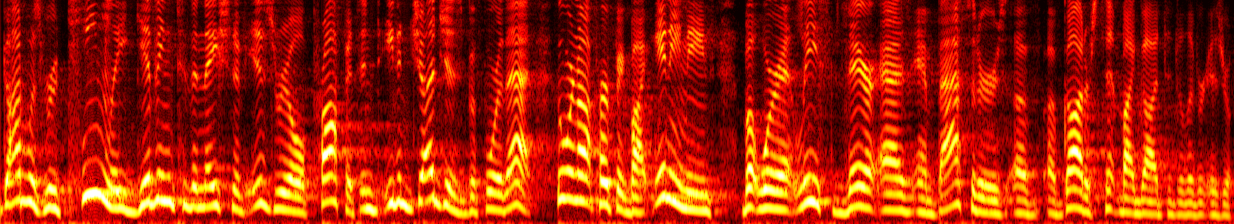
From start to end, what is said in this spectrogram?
god was routinely giving to the nation of israel prophets and even judges before that who were not perfect by any means but were at least there as ambassadors of, of god or sent by god to deliver israel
